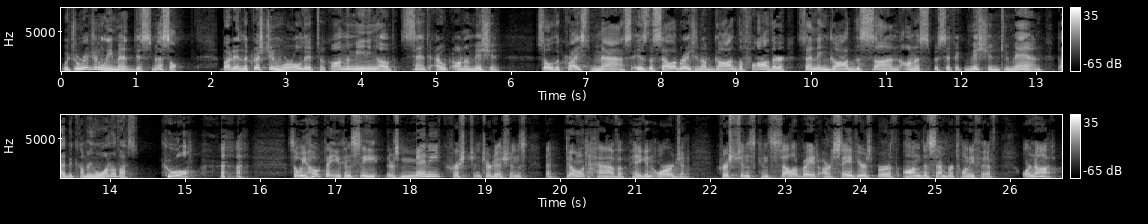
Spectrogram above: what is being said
which originally meant dismissal. But in the Christian world, it took on the meaning of sent out on a mission. So the Christ Mass is the celebration of God the Father sending God the Son on a specific mission to man by becoming one of us. Cool. so we hope that you can see there's many Christian traditions that don't have a pagan origin. Christians can celebrate our Savior's birth on December 25th or not.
